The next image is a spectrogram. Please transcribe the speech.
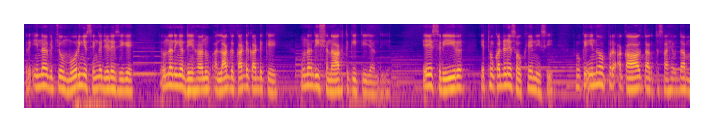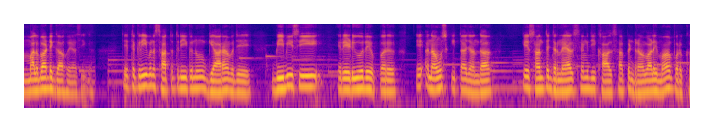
ਫਿਰ ਇਹਨਾਂ ਵਿੱਚੋਂ ਮੋਹਰੀਏ ਸਿੰਘ ਜਿਹੜੇ ਸੀਗੇ, ਤੇ ਉਹਨਾਂ ਦੀਆਂ ਦੇਹਾਂ ਨੂੰ ਅਲੱਗ ਕੱਢ-ਕੱਢ ਕੇ ਉਹਨਾਂ ਦੀ ਸ਼ਨਾਖਤ ਕੀਤੀ ਜਾਂਦੀ ਹੈ ਇਹ ਸਰੀਰ ਇੱਥੋਂ ਕੱਢਣੇ ਸੌਖੇ ਨਹੀਂ ਸੀ, ਕਿਉਂਕਿ ਇਹਨਾਂ ਉੱਪਰ ਅਕਾਲ ਤਖਤ ਸਾਹਿਬ ਦਾ ਮਲਬਾ ਡਿੱਗਾ ਹੋਇਆ ਸੀਗਾ। ਤੇ ਤਕਰੀਬਨ 7 ਤਰੀਕ ਨੂੰ 11 ਵਜੇ BBC ਰੇਡੀਓ ਦੇ ਉੱਪਰ ਇਹ ਅਨਾਉਂਸ ਕੀਤਾ ਜਾਂਦਾ ਕਿ ਸੰਤ ਜਰਨੈਲ ਸਿੰਘ ਜੀ ਖਾਲਸਾ ਭਿੰਡਰਾਂ ਵਾਲੇ ਮਹਾਂਪੁਰਖ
